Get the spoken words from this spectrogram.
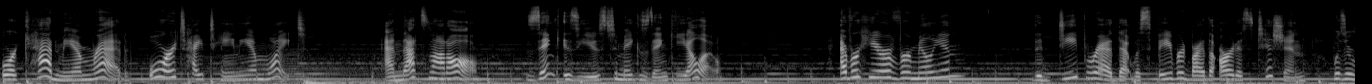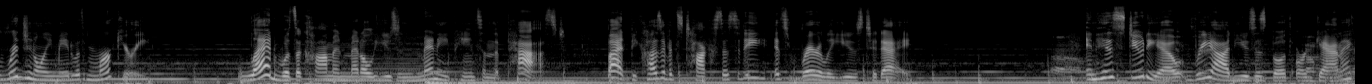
or cadmium red, or titanium white? And that's not all. Zinc is used to make zinc yellow. Ever hear of vermilion? The deep red that was favored by the artist Titian was originally made with mercury. Lead was a common metal used in many paints in the past, but because of its toxicity, it's rarely used today. In his studio, Riad uses both organic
